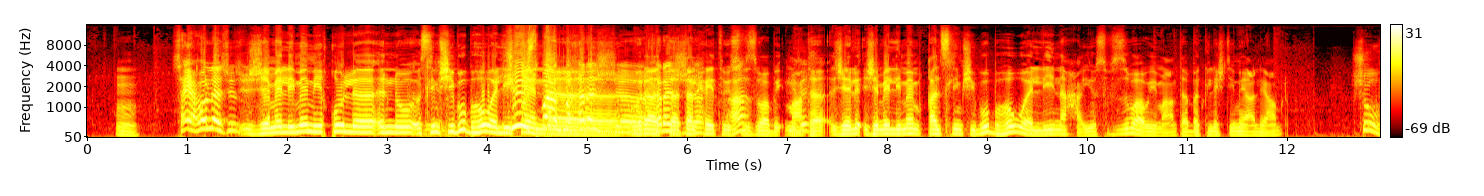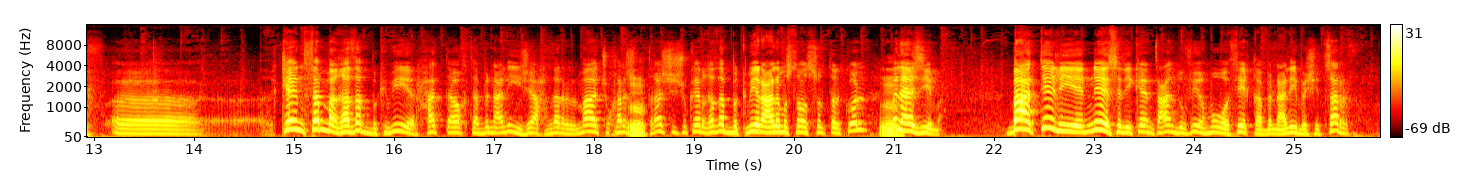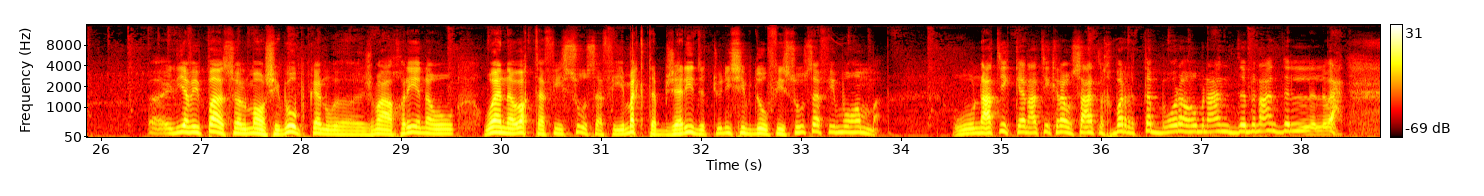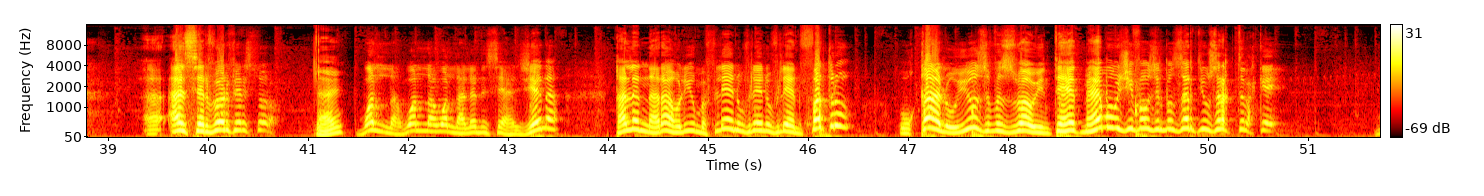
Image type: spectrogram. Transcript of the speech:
صحيح ولا سيدي؟ جمال الامام يقول إنه سليم شيبوب هو اللي كان بعد ما خرج- آه، خرج- تنحيط يوسف آه؟ الزواوي؟ معناتها جمال الإمام قال سليم شيبوب هو اللي نحى يوسف الزواوي معناتها بك الاجتماع اللي عمله شوف آه كان ثم غضب كبير. حتى وقتها بن علي جاء حضر الماتش وخرج. متغشش وكان غضب كبير على مستوى السلطة الكل مم. بالهزيمة. بعد تالي الناس اللي كانت عنده فيهم هو ثقة بن علي باش يتصرف. il y avait pas seulement شيبوب كانوا جماعة أخرين و... وأنا وقتها في سوسة في مكتب جريدة تونس يبدو في سوسة في مهمة. ونعطيك كان نعطيك راهو ساعات الخبر تبعوا راهو من عند من عند ال- الواحد. un serveur في restaurant أي. والله والله والله لا ننساها. جانا قال لنا راهو اليوم فلان وفلان وفلان فطروا وقالوا يوسف الزواوي انتهت مهامه ويجي فوزي البنزرتي وسرقت الحكاية.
